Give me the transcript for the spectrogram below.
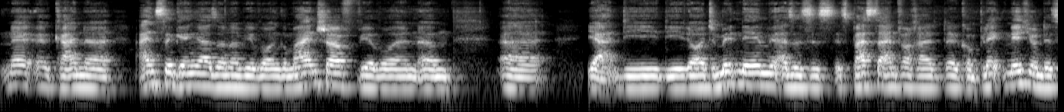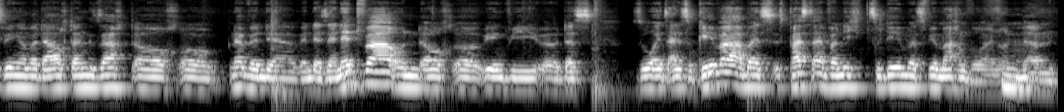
ne, keine Einzelgänger, sondern wir wollen Gemeinschaft, wir wollen ähm, äh, ja, die, die Leute mitnehmen. Also es, ist, es passt einfach halt äh, komplett nicht und deswegen haben wir da auch dann gesagt, auch oh, ne, wenn, der, wenn der sehr nett war und auch äh, irgendwie äh, das so jetzt alles okay war, aber es, es passt einfach nicht zu dem, was wir machen wollen. Und mhm. ähm,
